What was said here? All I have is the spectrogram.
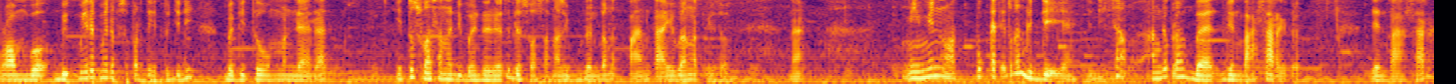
Lombok mirip-mirip seperti itu. Jadi begitu mendarat itu suasana di bandara itu udah suasana liburan banget pantai banget gitu. Nah Mimin Phuket itu kan gede ya. Jadi anggaplah Denpasar gitu. Denpasar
